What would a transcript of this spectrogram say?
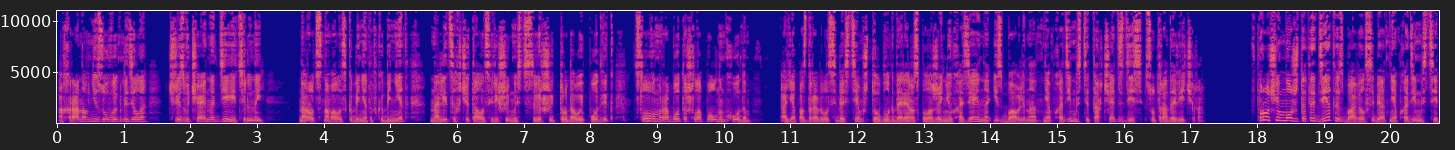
Охрана внизу выглядела чрезвычайно деятельной. Народ сновал из кабинета в кабинет, на лицах читалась решимость совершить трудовой подвиг, словом, работа шла полным ходом, а я поздравила себя с тем, что благодаря расположению хозяина избавлена от необходимости торчать здесь с утра до вечера. Впрочем, может, это дед избавил себя от необходимости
